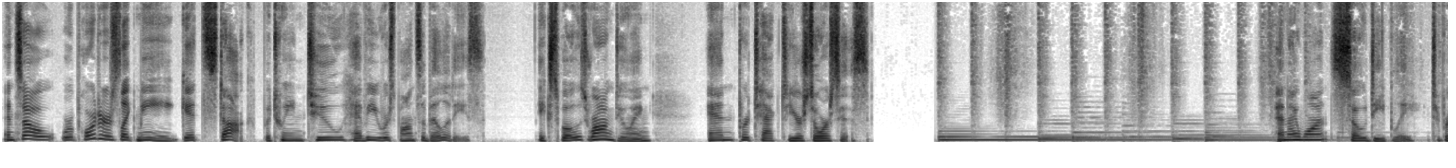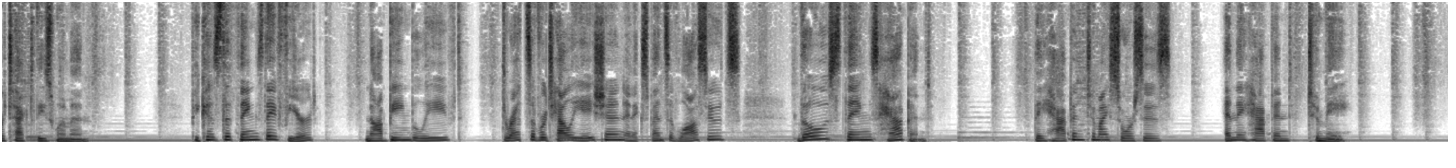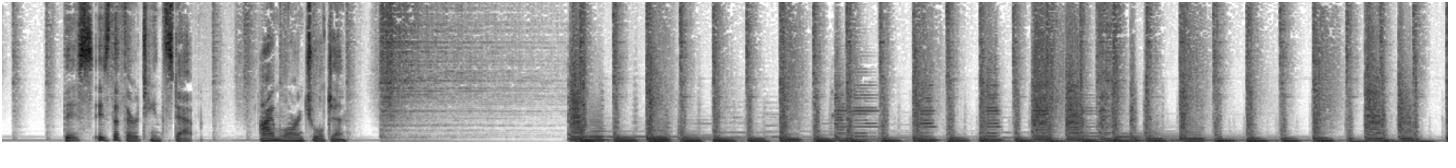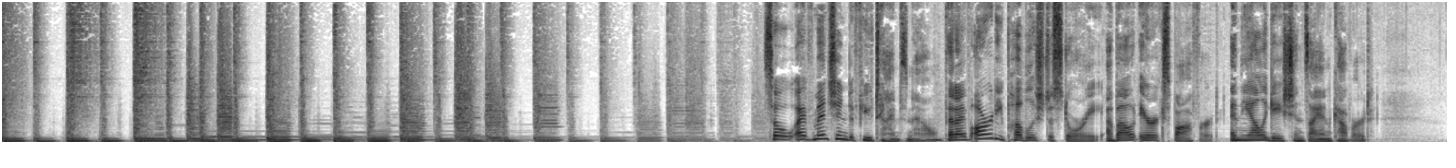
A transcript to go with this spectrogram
And so, reporters like me get stuck between two heavy responsibilities expose wrongdoing and protect your sources. And I want so deeply to protect these women. Because the things they feared, not being believed, threats of retaliation and expensive lawsuits, those things happened. They happened to my sources, and they happened to me. This is the 13th step. I'm Lauren Chooljian. So, I've mentioned a few times now that I've already published a story about Eric Spofford and the allegations I uncovered.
